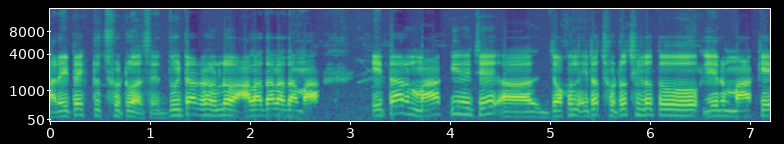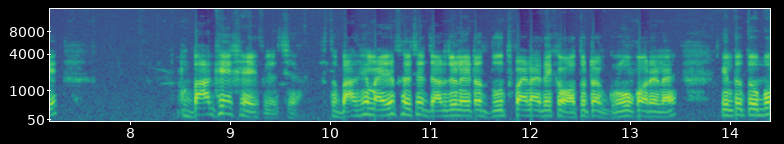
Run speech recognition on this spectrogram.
আর এটা একটু ছোট আছে। দুইটার হলো আলাদা আলাদা মা। এটার মা কি হয়েছে যখন এটা ছোট ছিল তো এর মাকে বাঘে খেয়ে ফেলছে। তো বাঘে মাইরে ফেলছে, যার জন্য এটা দুধ পায় না, দেখে অতটা গ্রো করে না। কিন্তু তবু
